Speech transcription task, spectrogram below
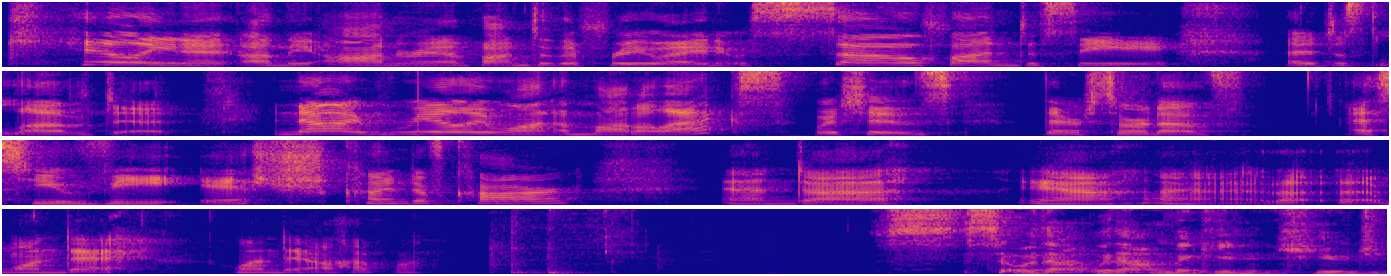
killing it on the on ramp onto the freeway. And it was so fun to see. I just loved it. And now I really want a Model X, which is their sort of SUV ish kind of car. And uh, yeah, uh, that, that one day, one day I'll have one. So without without making a huge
